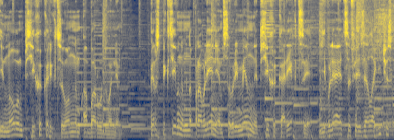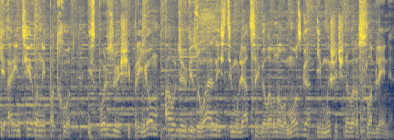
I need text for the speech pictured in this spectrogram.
и новым психокоррекционным оборудованием. Перспективным направлением современной психокоррекции является физиологически ориентированный подход, использующий прием аудиовизуальной стимуляции головного мозга и мышечного расслабления.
